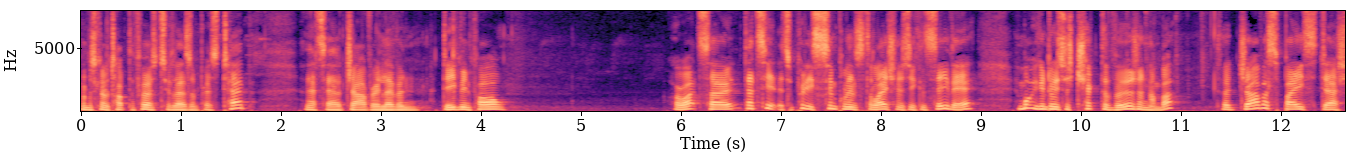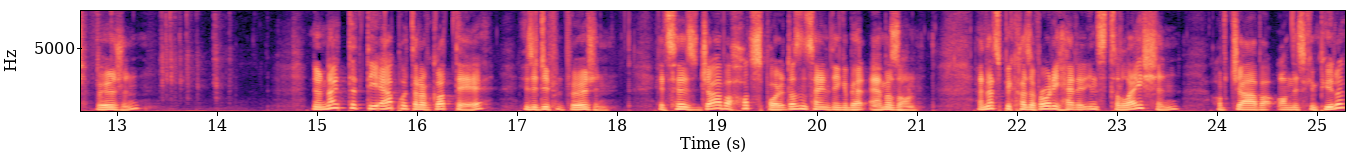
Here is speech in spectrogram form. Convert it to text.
I'm just going to type the first two letters and press tab. And that's our Java 11 debian file. All right, so that's it. It's a pretty simple installation, as you can see there. And what we can do is just check the version number. So Java space dash version. Now note that the output that I've got there is a different version. It says Java hotspot. It doesn't say anything about Amazon. And that's because I've already had an installation of Java on this computer.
